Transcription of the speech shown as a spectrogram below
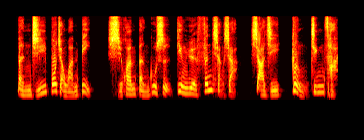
本集播讲完毕，喜欢本故事，订阅分享下，下集更精彩。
